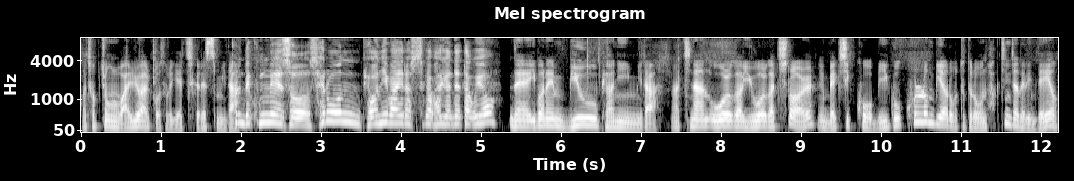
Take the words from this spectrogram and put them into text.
어, 접종을 완료 할 것으로 예측을 했습니다. 그런데 국내에서 새로운 변이 바이러스가 발견됐다고요? 네, 이번엔 뮤 변이입니다. 지난 5월과 6월과 7월 멕시코, 미국, 콜롬비아로부터 들어온 확진자들인데요.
